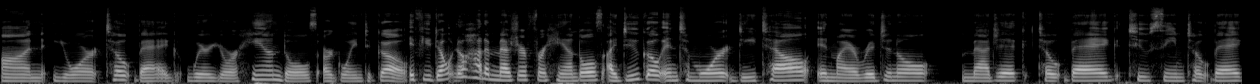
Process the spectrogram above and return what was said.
on your tote bag where your handles are going to go. If you don't know how to measure for handles, I do go into more detail in my original Magic tote bag, two seam tote bag.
